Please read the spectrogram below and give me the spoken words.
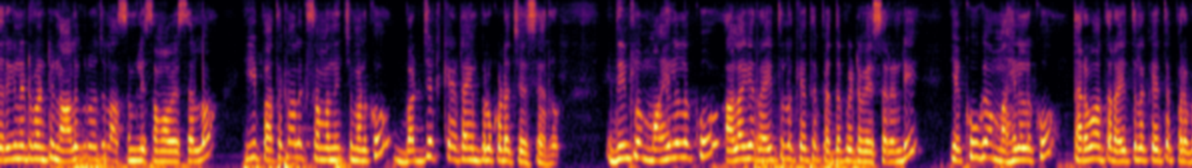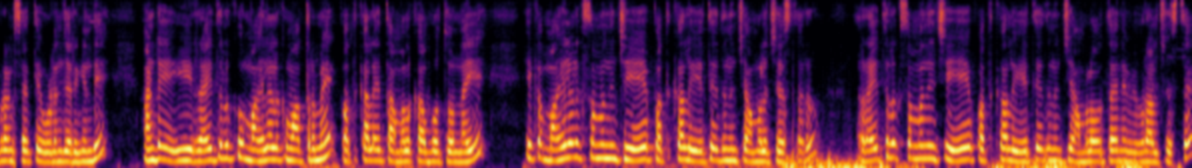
జరిగినటువంటి నాలుగు రోజుల అసెంబ్లీ సమావేశాల్లో ఈ పథకాలకు సంబంధించి మనకు బడ్జెట్ కేటాయింపులు కూడా చేశారు. దీంట్లో మహిళలకు అలాగే రైతులకైతే పెద్దపీట వేశారండి. ఎక్కువగా మహిళలకు తర్వాత రైతులకైతే ప్రిఫరెన్స్ అయితే ఇవ్వడం జరిగింది. అంటే ఈ రైతులకు మహిళలకు మాత్రమే పథకాలు అయితే అమలు కాబోతున్నాయి. ఇక మహిళలకు సంబంధించి ఏ ఏ పథకాలు ఏ తేదీ నుంచి అమలు చేస్తారు? రైతులకు సంబంధించి ఏ ఏ పథకాలు ఏ తేదీ నుంచి అమలు అవుతాయనే వివరాలు చూస్తే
